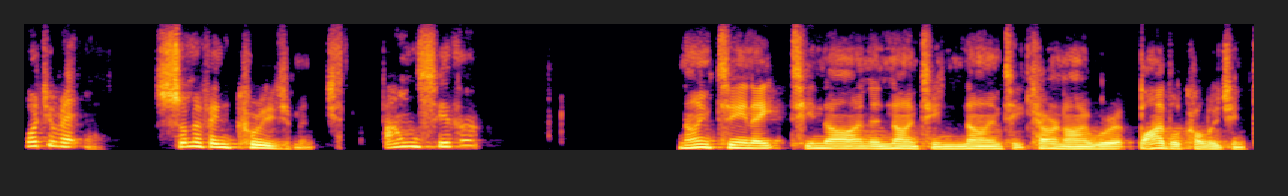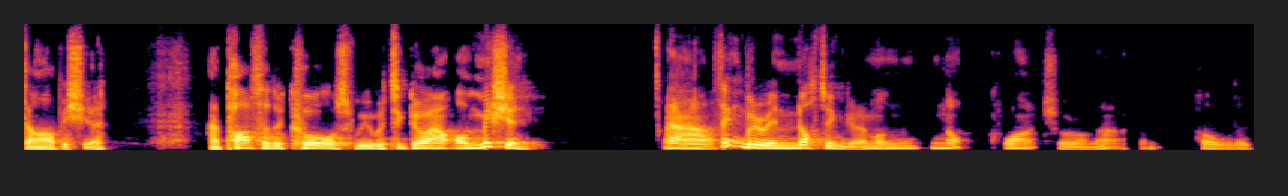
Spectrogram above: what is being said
What do you reckon? Son of encouragement. Just fancy that? 1989 and 1990, Karen and I were at Bible College in Derbyshire, and part of the course we were to go out on mission. Uh, I think we were in Nottingham. I'm not quite sure on that. I can hold.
